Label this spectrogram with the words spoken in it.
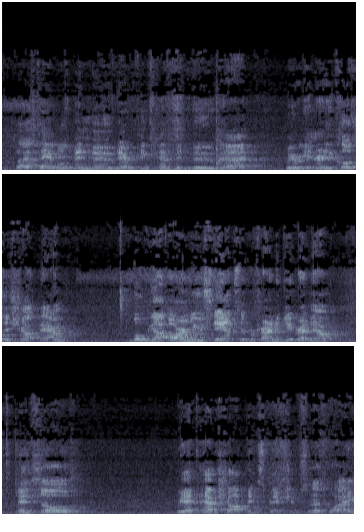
the class table's been moved. Everything's kind of been moved. Uh, we were getting ready to close this shop down, but we got R and U stamps that we're trying to get right now. And so we have to have a shop inspection. So that's why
